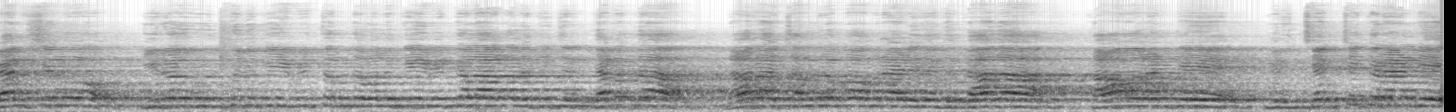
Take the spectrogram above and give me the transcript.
పెన్షన్ ఈరోజు వృద్ధులకి వితంతువులకి వికలాంగులకు ఇచ్చిన ఘనత నారా చంద్రబాబు నాయుడు గారి కాదా? కావాలంటే మీరు చర్చకి రండి.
